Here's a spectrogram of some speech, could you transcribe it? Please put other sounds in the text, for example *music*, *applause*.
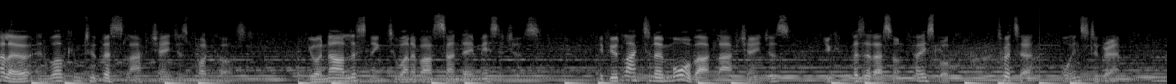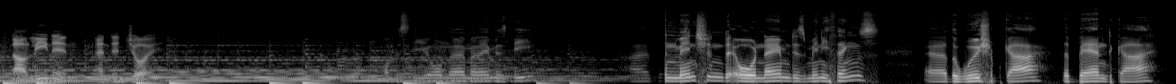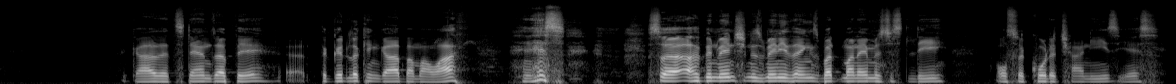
Hello, and welcome to this Life Changes podcast. You are now listening to one of our Sunday messages. If you'd like to know more about Life Changes, you can visit us on Facebook, Twitter, or Instagram. Now lean in and enjoy. Obviously, you all know my name is Lee. I've been mentioned or named as many things uh, the worship guy, the band guy, a guy that stands up there, uh, the good looking guy by my wife. *laughs* yes. So I've been mentioned as many things, but my name is just Lee, also quarter Chinese, yes.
